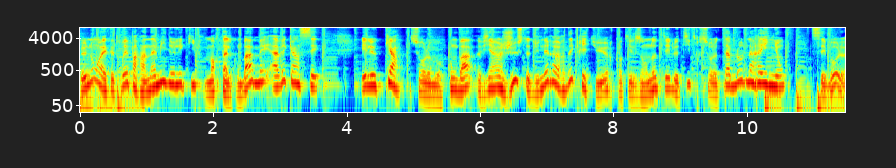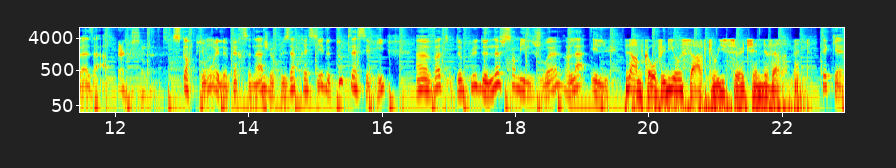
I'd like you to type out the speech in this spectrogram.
Le nom a été trouvé par un ami de l'équipe Mortal Kombat, mais avec un C. Et le K sur le mot combat vient juste d'une erreur d'écriture quand ils ont noté le titre sur le tableau de la réunion. C'est beau le hasard. Scorpion est le personnage le plus apprécié de toute la série. Un vote de plus de 900 000 joueurs l'a élu. Namco Videosoft Research and Development. Tekken,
